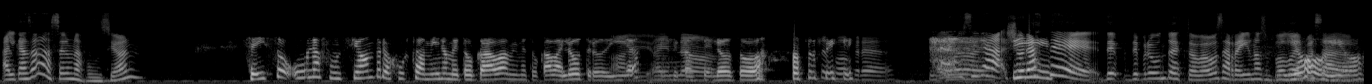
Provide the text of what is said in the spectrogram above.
¿Alcanzaron a hacer una función? Se hizo una función, pero justo a mí no me tocaba, a mí me tocaba el otro día, se canceló todo. sí. ¿Lloraste? Te, pregunto esto, vamos a reírnos un poco del pasado.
